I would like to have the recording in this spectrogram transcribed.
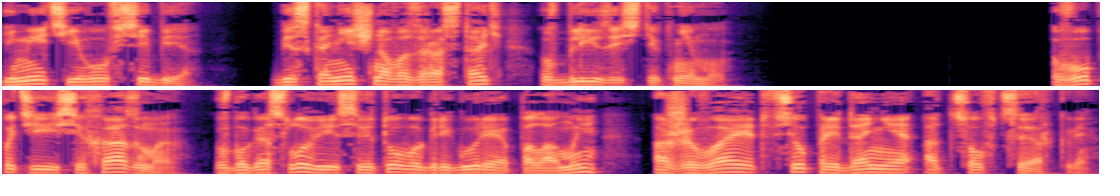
иметь Его в себе, бесконечно возрастать в близости к Нему. В опыте исихазма, в богословии святого Григория Паламы оживает все предание отцов Церкви.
